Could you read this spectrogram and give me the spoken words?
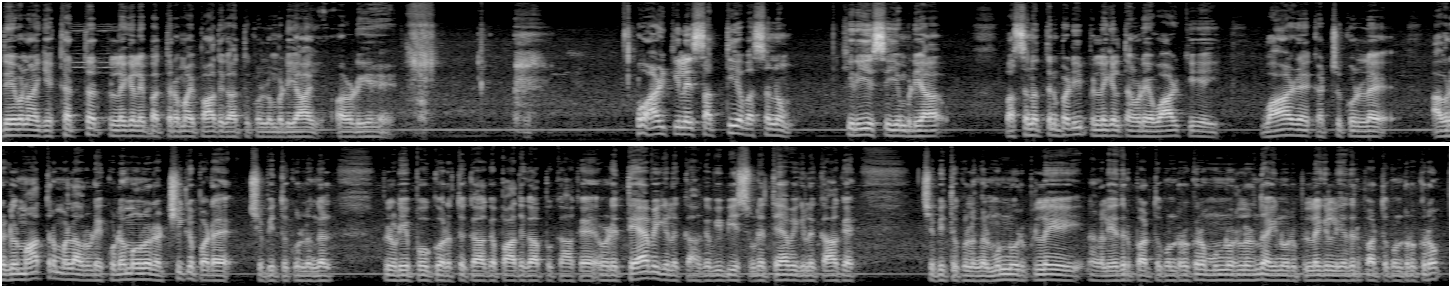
தேவனாகிய கர்த்தர் பிள்ளைகளை பத்திரமாய் பாதுகாத்து கொள்ளும்படியாய் அவருடைய வாழ்க்கையிலே சத்திய வசனம் கிரியை செய்யும்படியா வசனத்தின்படி பிள்ளைகள் தன்னுடைய வாழ்க்கையை வாழ கற்றுக்கொள்ள அவர்கள் மாத்திரமல்ல அவருடைய குடும்பங்களும் ரட்சிக்கப்பட செபித்து கொள்ளுங்கள். பிள்ளையுடைய போக்குவரத்துக்காக பாதுகாப்புக்காக அவருடைய தேவைகளுக்காக விபிஎஸ்னுடைய தேவைகளுக்காக செபித்து கொள்ளுங்கள். முந்நூறு பிள்ளையை நாங்கள் எதிர்பார்த்து கொண்டிருக்கிறோம். முந்நூறுலேருந்து ஐநூறு பிள்ளைகள் எதிர்பார்த்து கொண்டிருக்கிறோம்.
